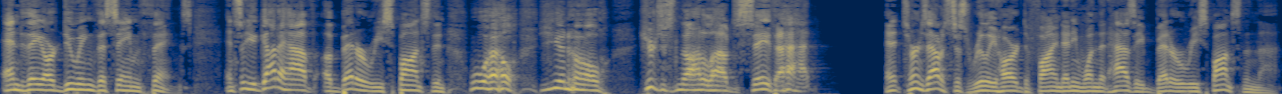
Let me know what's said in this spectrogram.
and they are doing the same things. And so you got to have a better response than, well, you know, you're just not allowed to say that. And it turns out it's just really hard to find anyone that has a better response than that.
